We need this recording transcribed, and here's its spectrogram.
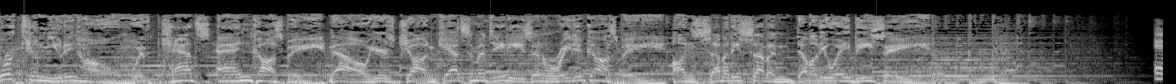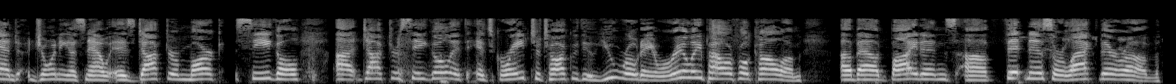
You're commuting home with Cats and Cosby. Now here's John Catsimatidis and Rita Cosby on 77 WABC. And joining us now is Dr. Mark Siegel. Uh, Dr. Siegel, it, it's great to talk with you. You wrote a really powerful column about Biden's uh, fitness or lack thereof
